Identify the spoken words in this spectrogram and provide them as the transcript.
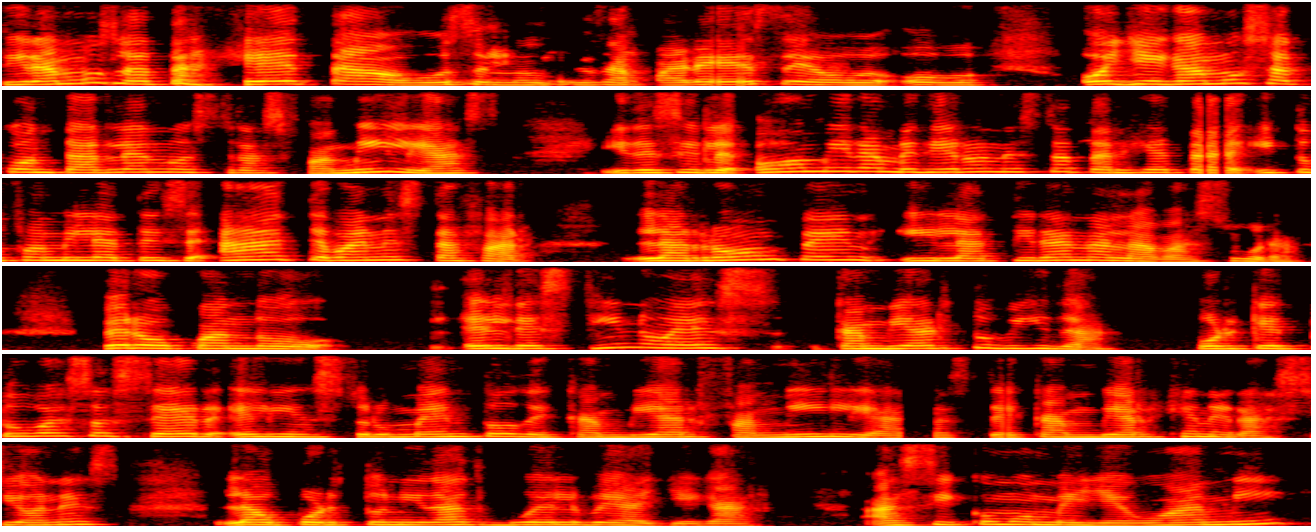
tiramos la tarjeta o se nos desaparece o, o, llegamos a contarle a nuestras familias y decirle, oh, mira, me dieron esta tarjeta y tu familia te dice, ah, te van a estafar, la rompen y la tiran a la basura. Pero cuando el destino es cambiar tu vida, porque tú vas a ser el instrumento de cambiar familias, de cambiar generaciones, la oportunidad vuelve a llegar. Así como me llegó a mí,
